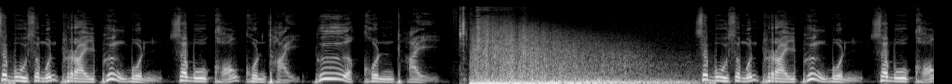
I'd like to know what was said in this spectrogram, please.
สบู่สมุนไพรพึ่งบุญ สบู่ของคนไทย เพื่อคนไทย สบู่สมุนไพรพึ่งบุญ สบู่ของ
